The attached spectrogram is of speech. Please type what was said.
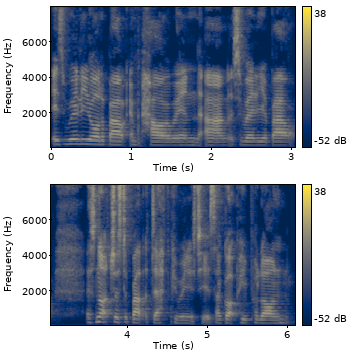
it's really all about empowering and it's really about it's not just about the deaf communities i've got people on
